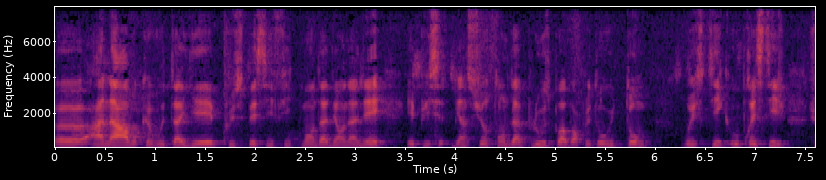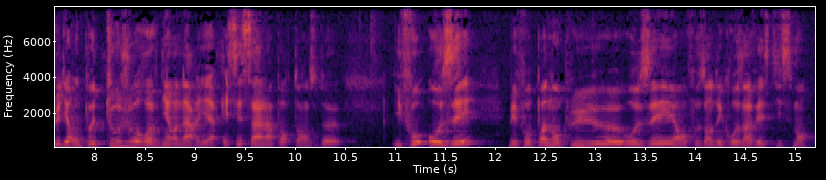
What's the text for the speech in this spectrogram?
euh, un arbre que vous taillez plus spécifiquement d'année en année, et puis bien sûr tondre la pelouse pour avoir plutôt une tombe rustique ou prestige. Je veux dire, on peut toujours revenir en arrière, et c'est ça l'importance de. Il faut oser, mais il faut pas non plus euh, oser en faisant des gros investissements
